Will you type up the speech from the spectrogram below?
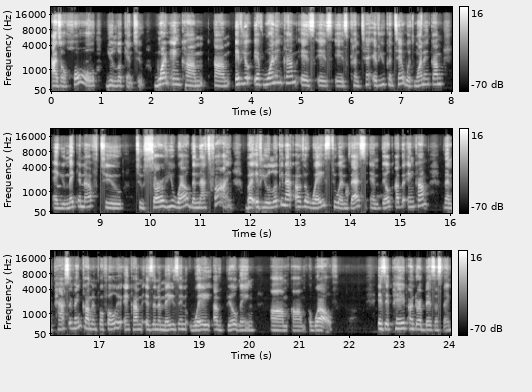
as a whole, you look into. One income, um, if you if one income is is is content, if you content with one income and you make enough to to serve you well, then that's fine. But if you're looking at other ways to invest and build other income, then passive income and portfolio income is an amazing way of building um, um, wealth. Is it paid under a business name?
